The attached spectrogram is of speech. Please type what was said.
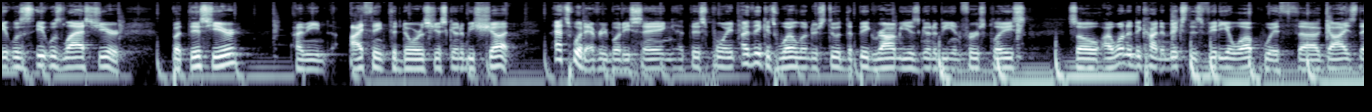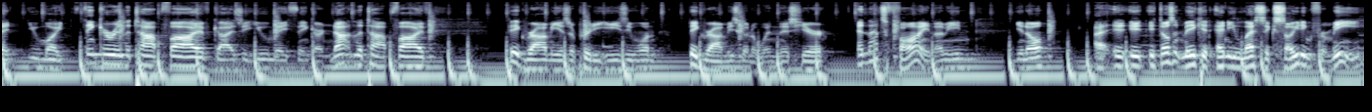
it was it was last year. But this year, I mean, I think the door is just going to be shut. That's what everybody's saying at this point. I think it's well understood that Big Ramy is going to be in first place. So I wanted to kind of mix this video up with uh, guys that you might think are in the top five, guys that you may think are not in the top five. Big Ramy is a pretty easy one. Big Ramy's going to win this year, and that's fine. I mean, you know, it, it doesn't make it any less exciting for me.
